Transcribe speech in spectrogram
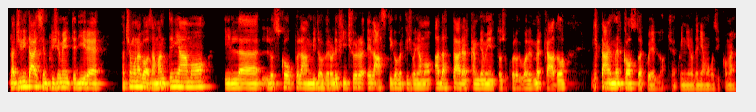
l'agilità è semplicemente dire facciamo una cosa, manteniamo il, lo scope, l'ambito, ovvero le feature, elastico perché ci vogliamo adattare al cambiamento su quello che vuole il mercato. Il time il costo è quello, cioè quindi lo teniamo così com'è.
